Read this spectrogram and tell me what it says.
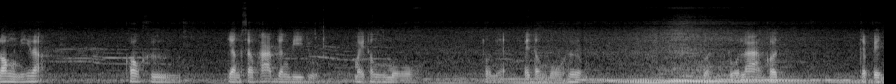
ร่องนี้ละ ก็คือยังสภาพยังดีอยู่ ไม่ต้องโมตัวเนี้ยไม่ต้องโมเพิ่มส่วนตัวล่างก็จะเป็น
